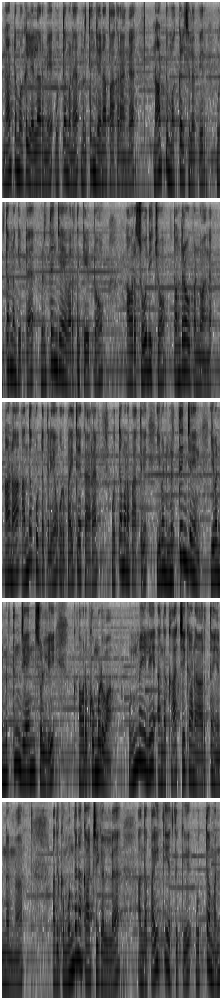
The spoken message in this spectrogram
நாட்டு மக்கள் எல்லாருமே உத்தமனை மிருத்யுஞ்சயனா பார்க்குறாங்க நாட்டு மக்கள் சில பேர் உத்தமங்கிட்ட கிட்ட வரத்தை கேட்டும் அவரை சோதிச்சும் தொந்தரவு பண்ணுவாங்க. ஆனால் அந்த கூட்டத்துலேயும் ஒரு பைத்தியக்காரன் உத்தமனை பார்த்து இவன் மிருத்யுஞ்சயன் இவன் மிருத்யுஞ்சயன் சொல்லி அவரை கும்பிடுவான். உண்மையிலே அந்த காட்சிக்கான அர்த்தம் என்னென்னா அதுக்கு முந்தின காட்சிகளில் அந்த பைத்தியத்துக்கு உத்தமன்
